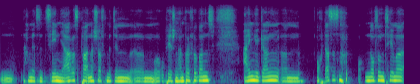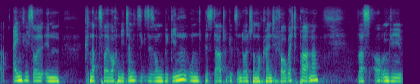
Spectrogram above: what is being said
haben jetzt eine 10-Jahres-Partnerschaft mit dem ähm, Europäischen Handballverband eingegangen. Ähm, auch das ist noch, so ein Thema. Eigentlich soll in knapp zwei Wochen die Champions League-Saison beginnen und bis dato gibt es in Deutschland noch keinen TV-Rechte-Partner, was auch irgendwie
